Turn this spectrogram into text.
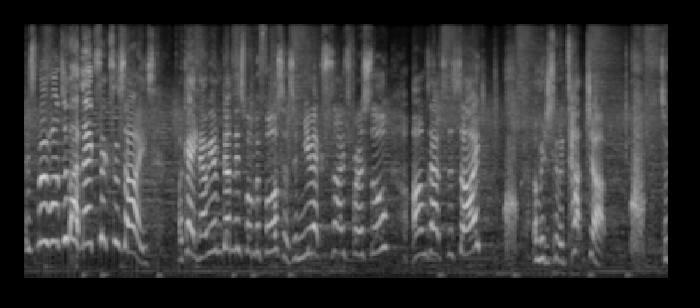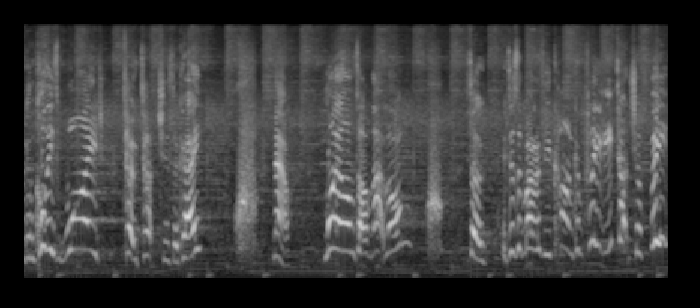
let's move on to that next exercise. Okay, now we haven't done this one before, so it's a new exercise for us all. Arms out to the side, and we're just gonna touch up. So we're gonna call these wide toe touches, okay? Now, my arms aren't that long, so it doesn't matter if you can't completely touch your feet,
